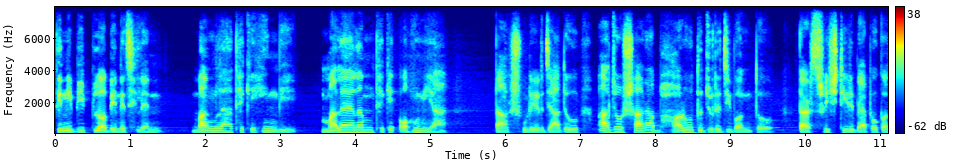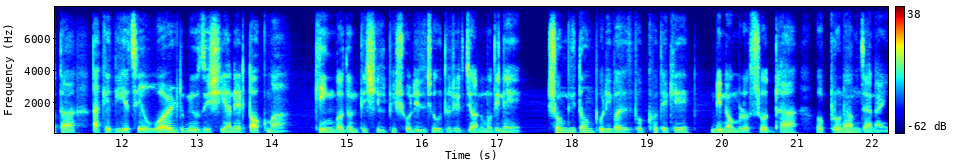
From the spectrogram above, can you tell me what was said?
তিনি বিপ্লব এনেছিলেন। বাংলা থেকে হিন্দি, মালায়ালাম থেকে অহমিয়া। তার সুরের জাদু আজও সারা ভারত জুড়ে জীবন্ত। তার সৃষ্টির ব্যাপকতা তাকে দিয়েছে ওয়ার্ল্ড মিউজিশিয়ানের তকমা। কিংবদন্তি শিল্পী সলিল চৌধুরীর জন্মদিনে সঙ্গীতম পরিবারের পক্ষ থেকে বিনম্র শ্রদ্ধা ও প্রণাম জানাই।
